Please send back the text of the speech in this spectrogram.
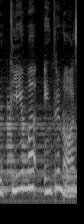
O clima entre nós.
